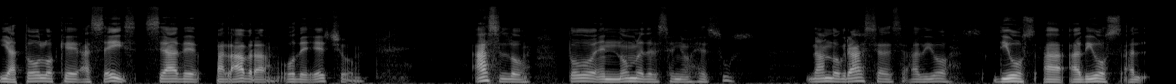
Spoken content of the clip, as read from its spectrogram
Y a todo lo que hacéis, sea de palabra o de hecho, hazlo todo en nombre del Señor Jesús, dando gracias a Dios, Dios a, a Dios, al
